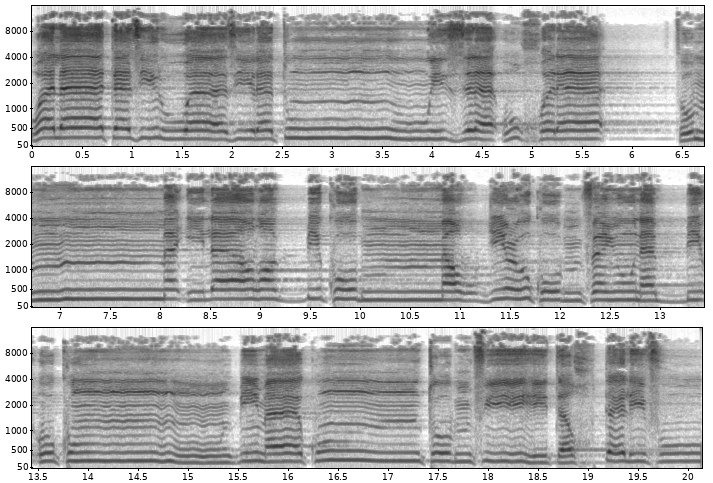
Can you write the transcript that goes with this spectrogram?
ولا تزر وازرة وزر أخرى ثم إلى ربكم مرجعكم فينبئكم بما كنتم فيه تختلفون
